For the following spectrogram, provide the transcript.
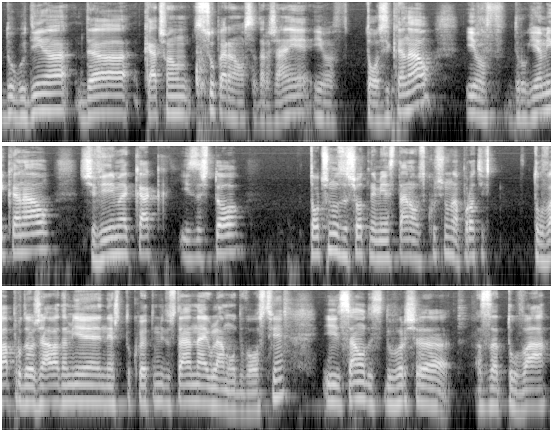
до година да качвам супер много съдържание и в този канал, и в другия ми канал. Ще видим как и защо. Точно защото не ми е станало скучно, напротив, това продължава да ми е нещо, което ми доставя най-голямо удоволствие. И само да си довърша за това,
